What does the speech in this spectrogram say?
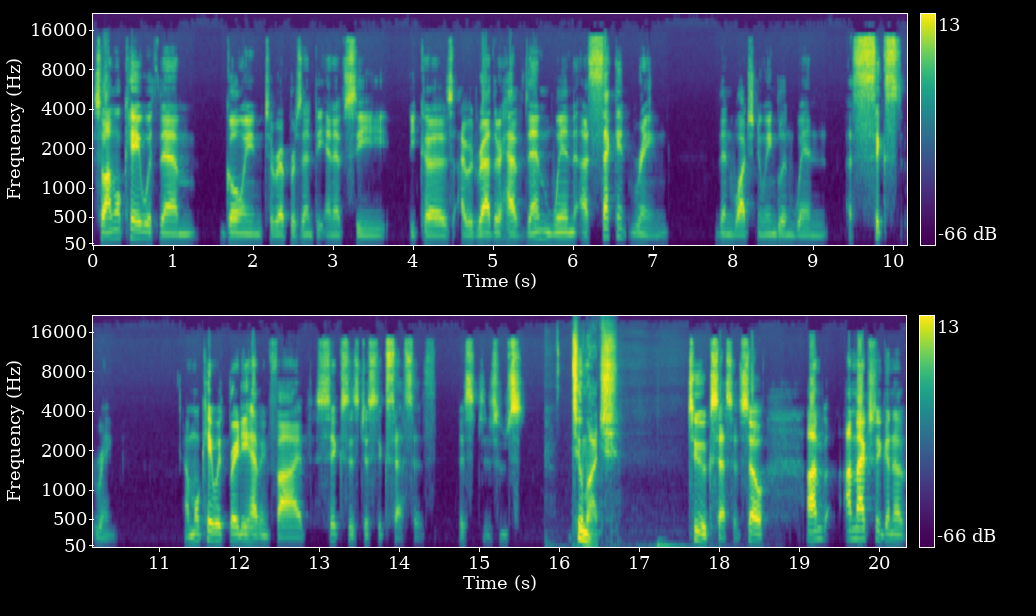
So I'm okay with them going to represent the NFC because I would rather have them win a second ring than watch New England win a sixth ring. I'm okay with Brady having five. Six is just excessive. It's just Too much. too excessive. So I'm I'm actually going to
